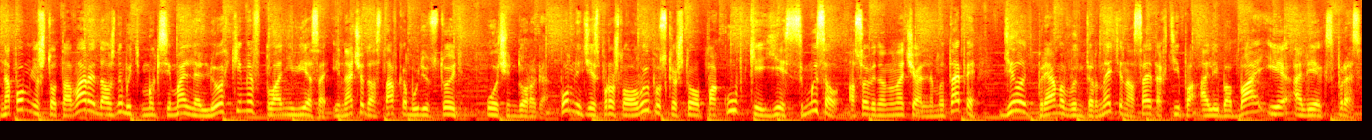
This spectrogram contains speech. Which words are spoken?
Напомню, что товары должны быть максимально легкими в плане веса, иначе доставка будет стоить очень дорого. Помните из прошлого выпуска, что покупки есть смысл, особенно на начальном этапе, делать прямо в интернете на сайтах типа Alibaba и AliExpress.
